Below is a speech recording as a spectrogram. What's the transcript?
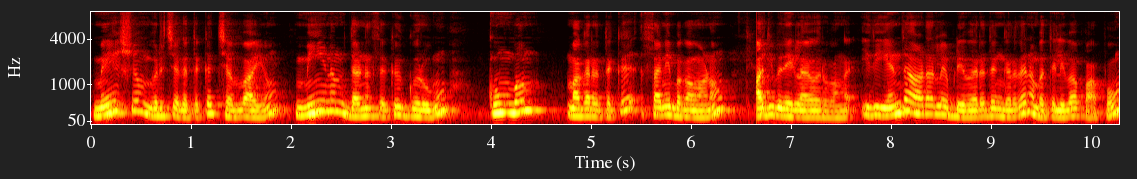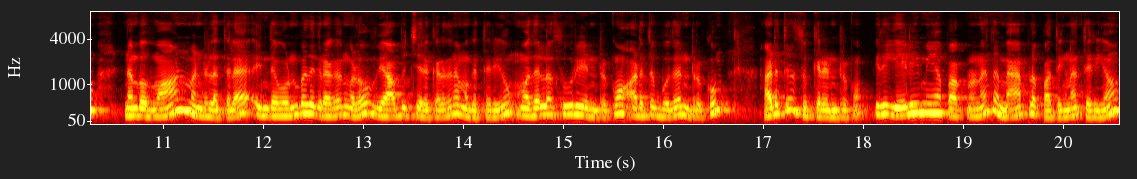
மேஷம் விருச்சகத்துக்கு செவ்வாயும் மீனம் தனுசுக்கு குருவும் கும்பம் மகரத்துக்கு சனி பகவானும் அதிபதிகளாக வருவாங்க. இது எந்த ஆர்டரில் இப்படி வருதுங்கிறத நம்ம தெளிவாக பார்ப்போம். நம்ம வான் மண்டலத்தில் இந்த ஒன்பது கிரகங்களும் வியாபிச்சு இருக்கிறது நமக்கு தெரியும். முதல்ல சூரியன் இருக்கும் அடுத்து புதன் இருக்கும் அடுத்து சுக்கிரன் இருக்கும். இது எளிமையாக பார்க்கணுன்னா இந்த மேப்பில் பார்த்தீங்கன்னா தெரியும்.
